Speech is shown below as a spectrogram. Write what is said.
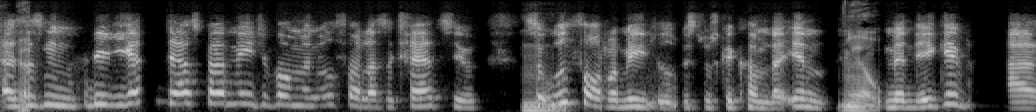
Altså ja. sådan, fordi igen, det er også bare et medie, hvor man udfolder sig kreativt. Så mm. udfordrer mediet, hvis du skal komme derind, jo. men ikke bare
